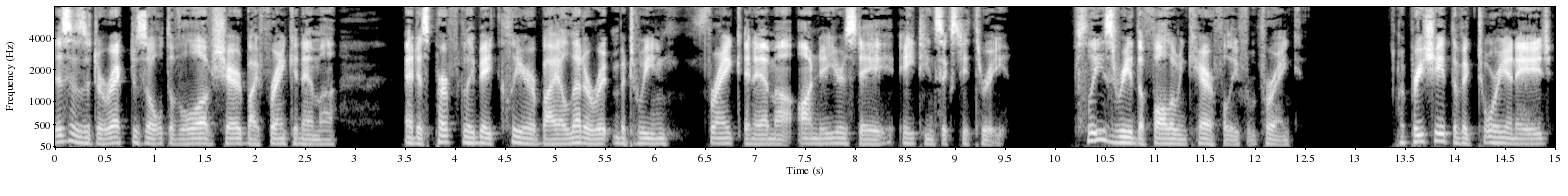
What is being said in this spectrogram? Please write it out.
This is a direct result of the love shared by Frank and Emma, and is perfectly made clear by a letter written between Frank and Emma on New Year's Day, 1863. Please read the following carefully from Frank. Appreciate the Victorian age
